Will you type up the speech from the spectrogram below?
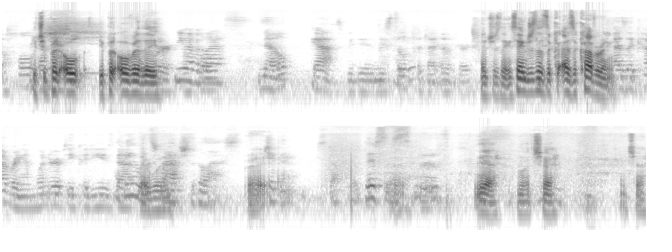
a whole. Which you put o- sheet you put over the You have a glass. No, gas. We do. We still put that over interesting. Saying just as a as a covering. as a covering. I wonder if you could use I that. think it That would way. scratch the glass. Right. Chicken stuff. This is smooth. Yeah, I'm not sure. Not sure.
